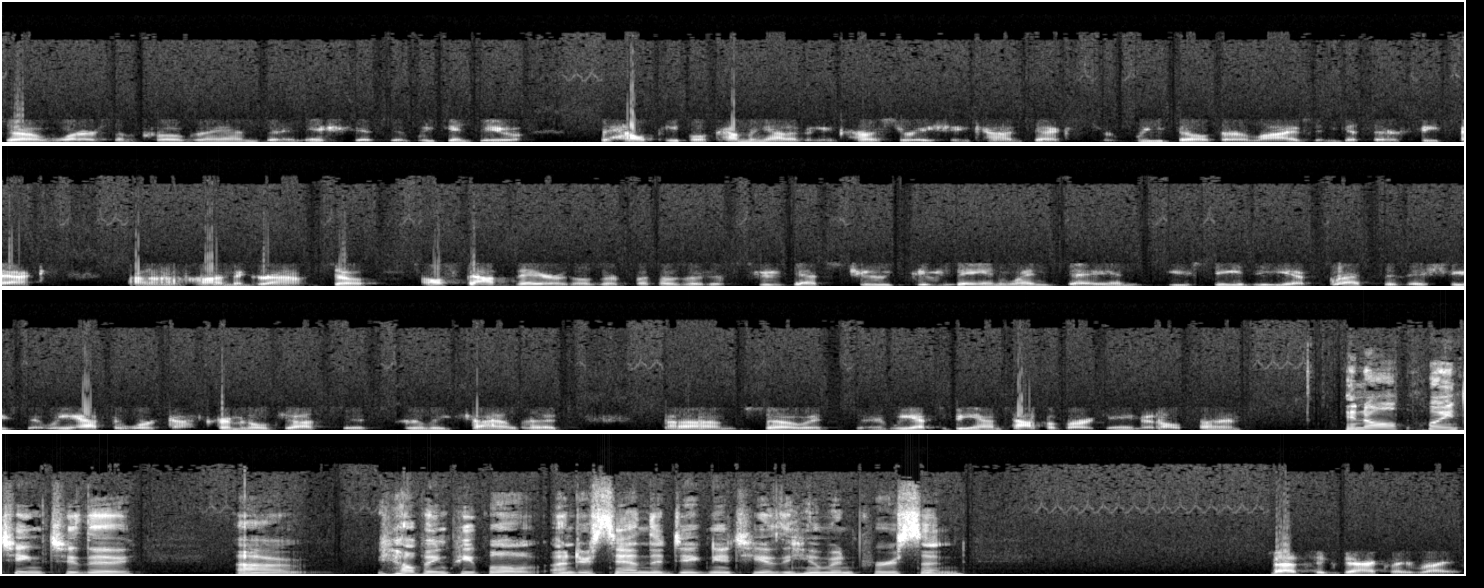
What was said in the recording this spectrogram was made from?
So, what are some programs and initiatives that we can do to help people coming out of an incarceration context to rebuild their lives and get their feet back uh, on the ground? So, I'll stop there. Those are, but those are just two. That's two, Tuesday and Wednesday, and you see the uh, breadth of issues that we have to work on: criminal justice, early childhood. Um, so, it's we have to be on top of our game at all times. And all pointing to the uh, helping people understand the dignity of the human person. That's exactly right.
